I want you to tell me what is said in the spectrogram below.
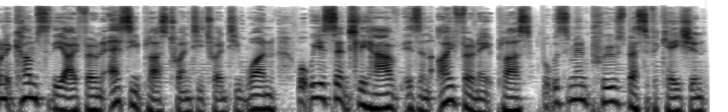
When it comes to the iPhone SE Plus 2021, what we essentially have is an iPhone 8 Plus but with some improved specification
